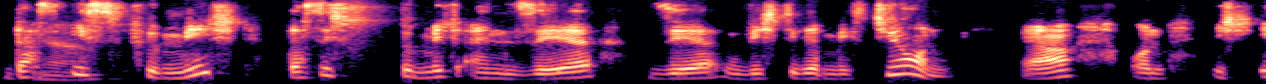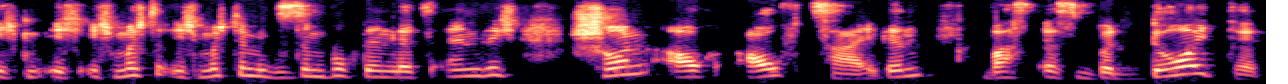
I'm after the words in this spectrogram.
Das ja. ist für mich, das ist für mich eine sehr, sehr wichtige Mission. Ja, und ich, ich, ich, ich, möchte, ich möchte mit diesem Buch dann letztendlich schon auch aufzeigen, was es bedeutet,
